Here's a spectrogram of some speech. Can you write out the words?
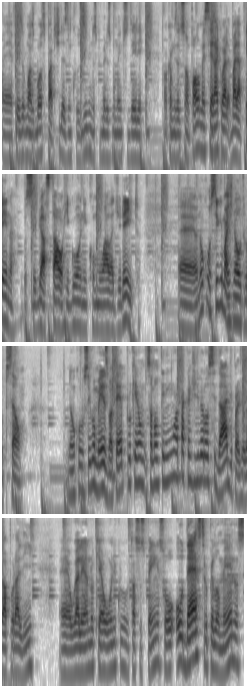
é, fez algumas boas partidas, inclusive, nos primeiros momentos dele com a camisa do São Paulo, mas será que vale, vale a pena você gastar o Rigoni como ala direito? É, eu não consigo imaginar outra opção. Não consigo mesmo, até porque não, Paulo não tem nenhum atacante de velocidade para jogar por ali. É, o Galeano, que é o único, está suspenso, ou, ou, destro pelo menos.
